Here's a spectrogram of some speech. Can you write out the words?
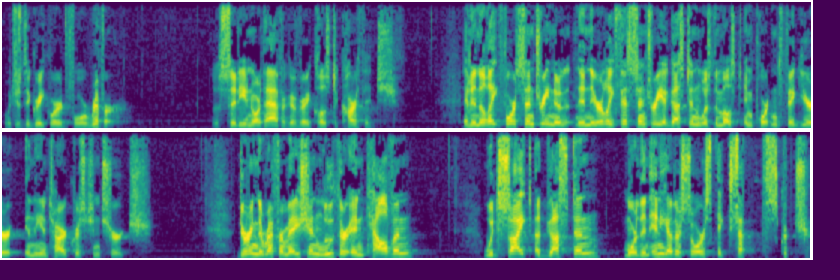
which is the Greek word for river, the city in North Africa very close to Carthage. And in the late fourth century, in the early fifth century, Augustine was the most important figure in the entire Christian church. During the Reformation, Luther and Calvin would cite Augustine more than any other source except the Scripture.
